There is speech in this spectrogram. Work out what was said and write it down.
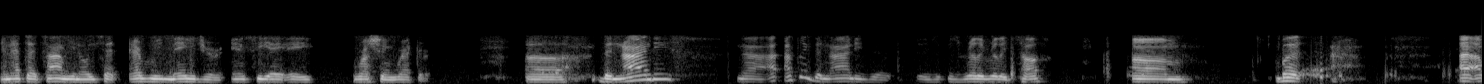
And at that time, you know, he set every major NCAA rushing record. Uh, the '90s, now I, I think the '90s is, is is really really tough. Um, but I,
